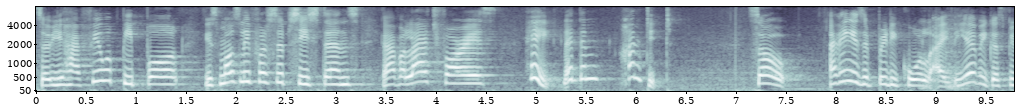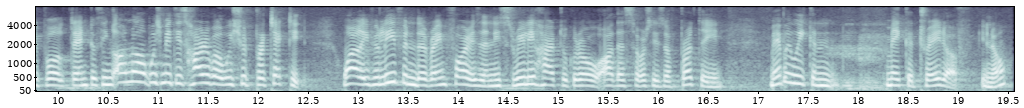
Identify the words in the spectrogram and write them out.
So you have fewer people, it's mostly for subsistence, you have a large forest, hey, let them hunt it. So I think it's a pretty cool idea because people tend to think, oh no, bushmeat is horrible, we should protect it. Well, if you live in the rainforest and it's really hard to grow other sources of protein, maybe we can make a trade-off, you know?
